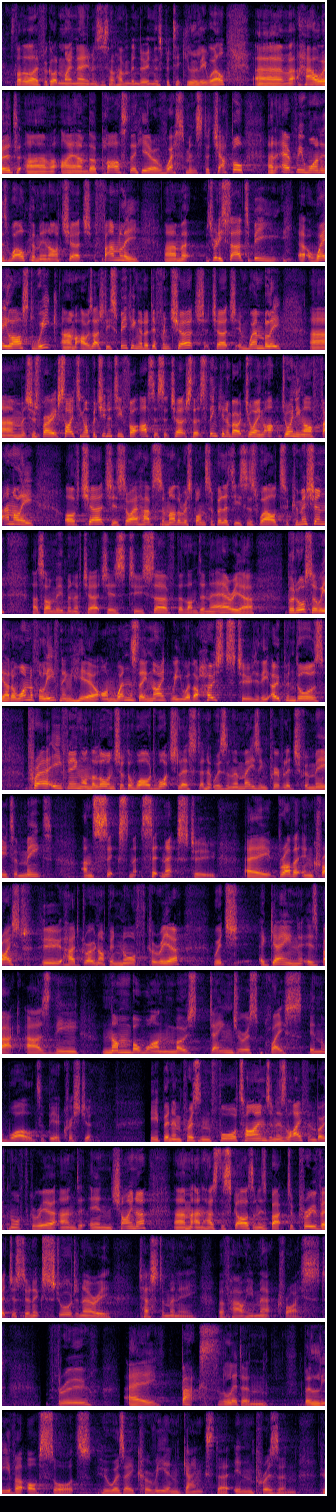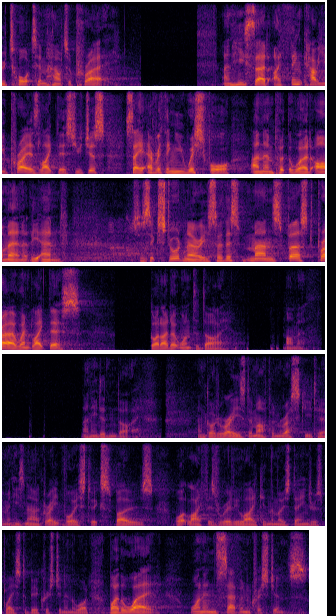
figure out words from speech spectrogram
It's not that I've forgotten my name, it's just I haven't been doing this particularly well. Um, Howard, um, I am the pastor here of Westminster Chapel, and everyone is welcome in our church family. Um, was really sad to be uh, away last week. Um, I was actually speaking at a different church, a church in Wembley, um, which is a very exciting opportunity for us. It's a church that's thinking about joining, uh, joining our family of churches. So I have some other responsibilities as well to commission, that's our movement of churches, to serve the London area. But also, we had a wonderful evening here on Wednesday night. We were the hosts to the Open Doors prayer evening on the launch of the World Watch List, and it was an amazing privilege for me to meet and sit next to a brother in Christ who had grown up in North Korea, which again is back as the number one most dangerous place in the world to be a Christian. He'd been in prison four times in his life in both North Korea and in China, um, and has the scars on his back to prove it. Just an extraordinary testimony of how he met Christ through a backslidden believer of sorts who was a Korean gangster in prison who taught him how to pray and he said, I think how you pray is like this you just say everything you wish for and then put the word Amen at the end, which is extraordinary. So, this man's first prayer went like this God, I don't want to die. Amen. And he didn't die. And God raised him up and rescued him, and he's now a great voice to expose what life is really like in the most dangerous place to be a Christian in the world. By the way, one in seven Christians,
